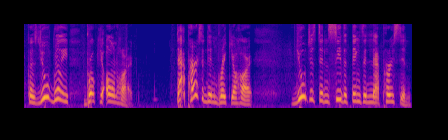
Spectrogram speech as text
because you really broke your own heart. That person didn't break your heart. You just didn't see the things in that person.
